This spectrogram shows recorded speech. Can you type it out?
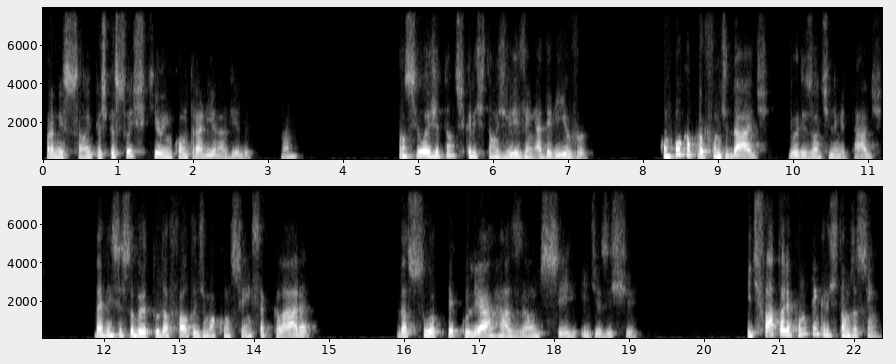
para a missão e para as pessoas que eu encontraria na vida. Né? Então, se hoje tantos cristãos vivem à deriva, com pouca profundidade e horizontes limitados, devem-se, sobretudo, à falta de uma consciência clara da sua peculiar razão de ser e de existir. E, de fato, olha, como tem cristãos assim?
